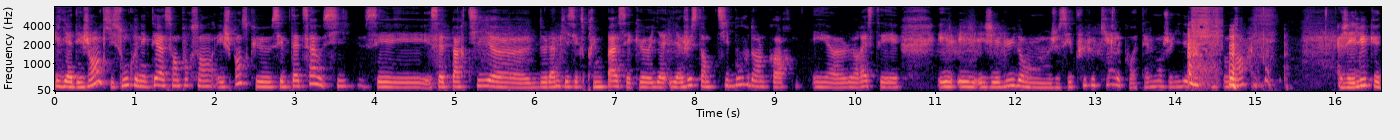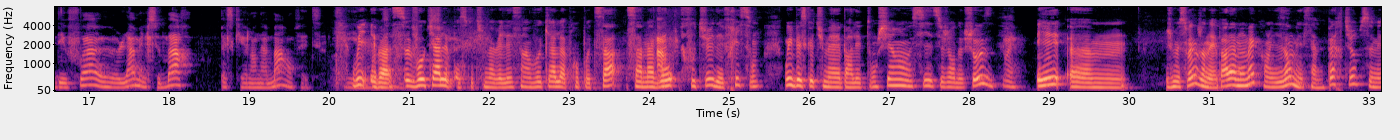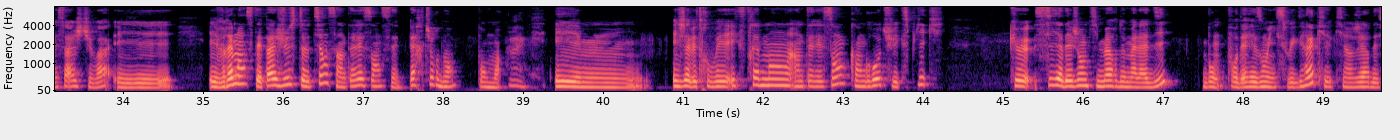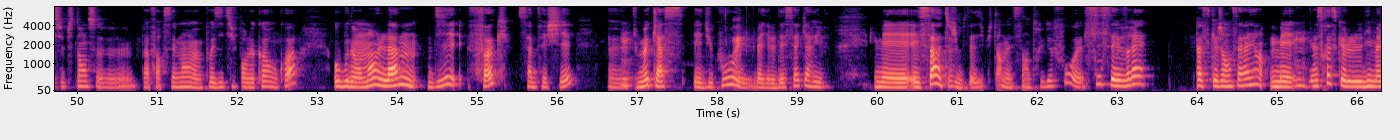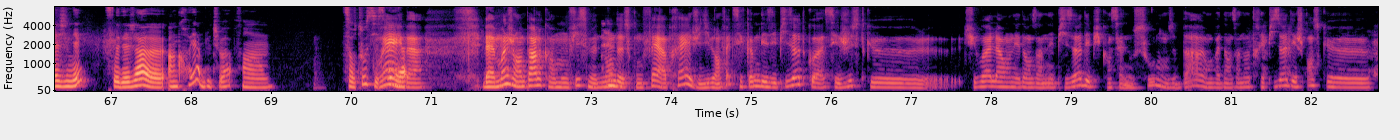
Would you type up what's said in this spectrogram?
Et il y a des gens qui sont connectés à 100%. Et je pense que c'est peut-être ça aussi. C'est cette partie euh, de l'âme qui s'exprime pas, c'est qu'il y, y, a juste un petit bout dans le corps. Et euh, le reste est... Et, j'ai lu dans... Je sais plus lequel, quoi, tellement je lis des trucs en ce moment. J'ai lu que des fois, euh, l'âme, elle se barre parce qu'elle en a marre en fait. oui, et bah ce vocal, parce que tu m'avais laissé un vocal à propos de ça, ça m'avait ah. foutu des frissons. Oui, parce que tu m'avais parlé de ton chien aussi, ce genre de choses. Et je me souviens que j'en avais parlé à mon mec en lui disant, mais ça me perturbe ce message, tu vois. Et, et vraiment, c'était pas juste, tiens, c'est intéressant, c'est perturbant pour moi. Et, et j'avais trouvé extrêmement intéressant qu'en gros, tu expliques que s'il y a des gens qui meurent de maladie, bon, pour des raisons X ou Y, qui ingèrent des substances euh, pas forcément euh, positives pour le corps ou quoi, au bout d'un moment, l'âme dit fuck, ça me fait chier, euh, mm. je me casse. Et du coup, bah, il y a le décès qui arrive. Mais, et ça, je me suis dit, putain, mais c'est un truc de fou. Si c'est vrai, parce que j'en sais rien, mais mm. ne serait-ce que l'imaginer, c'est déjà incroyable, tu vois. Enfin, surtout si c'est. Bah, ben moi, j'en parle quand mon fils me demande mmh. ce qu'on fait après. Je lui dis, ben, en fait, c'est comme des épisodes, quoi. C'est juste que, tu vois, là, on est dans un épisode, et puis quand ça nous saoule, on se bat, et on va dans un autre épisode. Et je pense que euh,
